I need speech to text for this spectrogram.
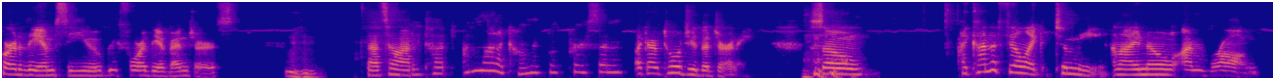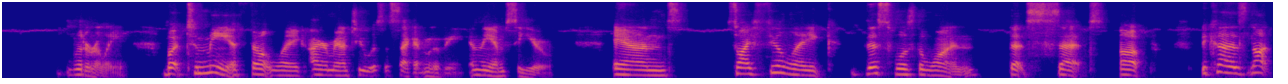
part of the MCU before the Avengers. Mm-hmm. That's how out of touch. I'm not a comic book person. Like I've told you the journey. So I kind of feel like to me, and I know I'm wrong, literally, but to me, it felt like Iron Man 2 was the second movie in the MCU. And so I feel like this was the one that set up because not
